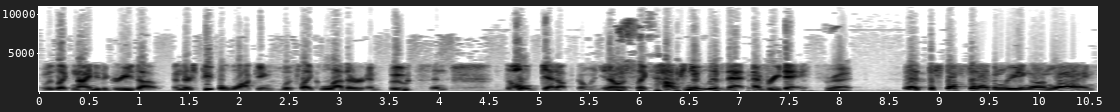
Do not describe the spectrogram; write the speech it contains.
it was like 90 degrees out, and there's people walking with like leather and boots and the whole get up going. You know, it's like, how can you live that every day? right. But the stuff that I've been reading online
